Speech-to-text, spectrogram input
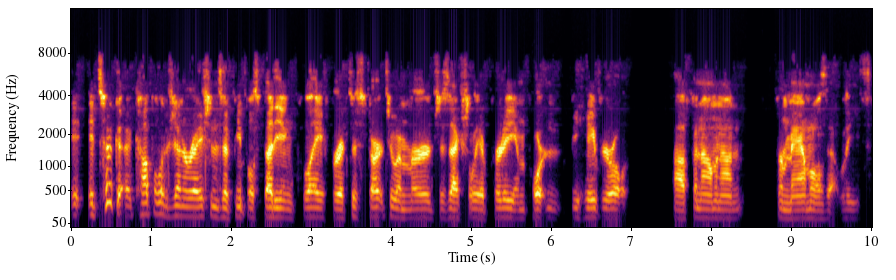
it, it, took a couple of generations of people studying play for it to start to emerge as actually a pretty important behavioral uh, phenomenon for mammals, at least.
